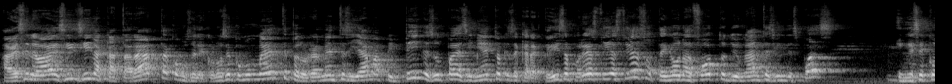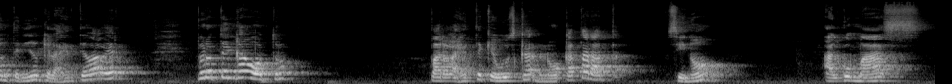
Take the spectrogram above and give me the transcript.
A veces le va a decir, sí, la catarata, como se le conoce comúnmente, pero realmente se llama pimpín, es un padecimiento que se caracteriza por esto y esto y eso. Tenga unas fotos de un antes y un después en ese contenido que la gente va a ver, pero tenga otro para la gente que busca no catarata, sino algo más,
